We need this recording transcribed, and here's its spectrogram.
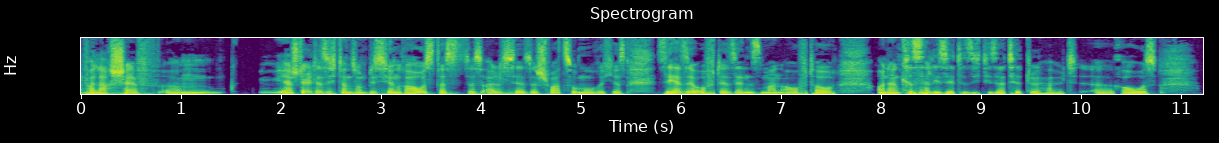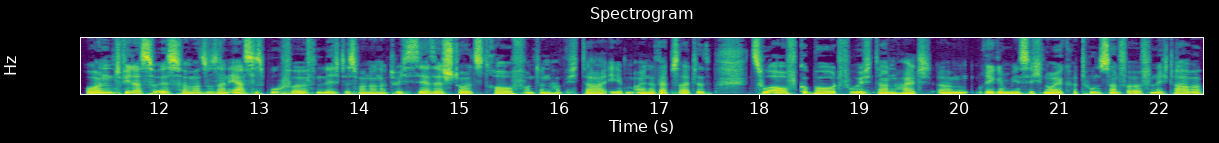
Verlagschef ähm, ja, stellte sich dann so ein bisschen raus, dass das alles sehr, sehr schwarzhumorig ist, sehr, sehr oft der Sensenmann auftaucht und dann kristallisierte sich dieser Titel halt äh, raus. Und wie das so ist, wenn man so sein erstes Buch veröffentlicht, ist man dann natürlich sehr, sehr stolz drauf. Und dann habe ich da eben eine Webseite zu aufgebaut, wo ich dann halt ähm, regelmäßig neue Cartoons dann veröffentlicht habe.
